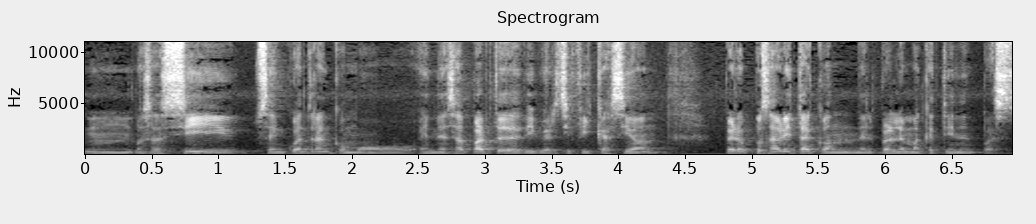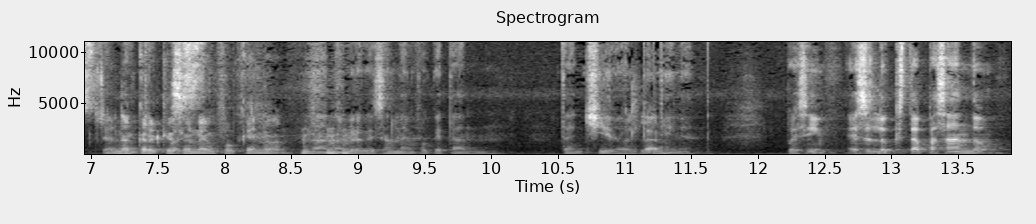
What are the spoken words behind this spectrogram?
mm, o sea, sí se encuentran como en esa parte de diversificación, pero pues ahorita con el problema que tienen, pues... No creo que sea un enfoque, ¿no? No, no creo que sea un enfoque tan tan chido el que tienen. Pues sí, eso es lo que está pasando.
